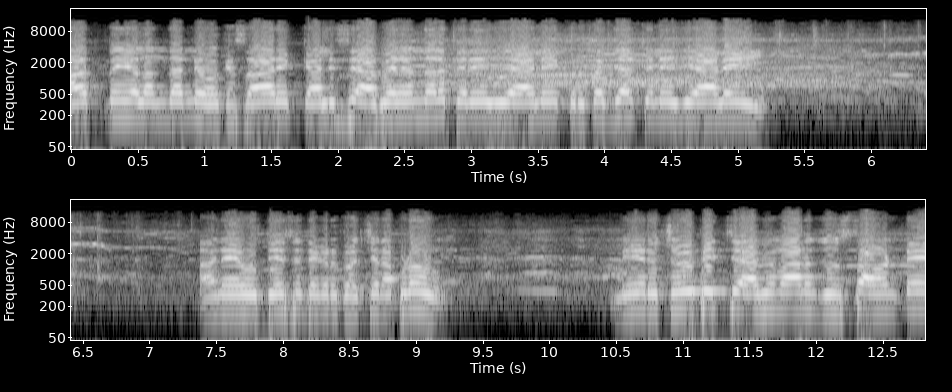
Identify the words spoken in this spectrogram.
ఆత్మీయులందరినీ ఒకసారి కలిసి అభినందనలు తెలియజేయాలి కృతజ్ఞత తెలియజేయాలి అనే ఉద్దేశం దగ్గరకు వచ్చినప్పుడు మీరు చూపించే అభిమానం చూస్తా ఉంటే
